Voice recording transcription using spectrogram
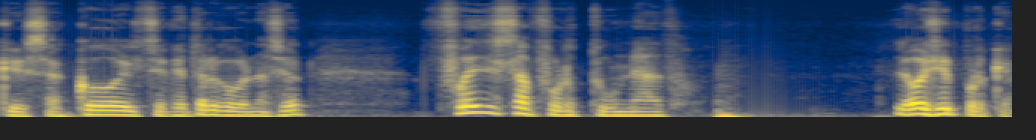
que sacó el secretario de Gobernación, fue desafortunado. Le voy a decir por qué.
